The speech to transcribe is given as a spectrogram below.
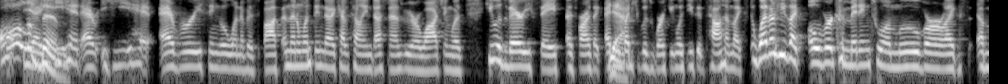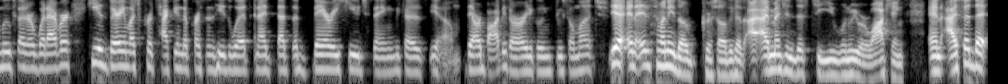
all yeah, of them. He hit every he hit every single one of his spots. And then one thing that I kept telling Dustin as we were watching was he was very safe as far as like anybody yeah. he was working with. You could tell him like whether he's like over committing to a move or like a move set or whatever, he is very much protecting the person that he's with. And I that's a very huge thing because you know their bodies are already going through so much. Yeah, and it's funny though, Crystal, because I, I mentioned this to you when we were watching, and I said that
